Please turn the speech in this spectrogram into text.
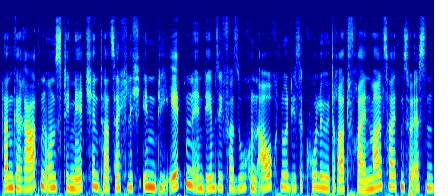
dann geraten uns die Mädchen tatsächlich in Diäten, indem sie versuchen, auch nur diese kohlehydratfreien Mahlzeiten zu essen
